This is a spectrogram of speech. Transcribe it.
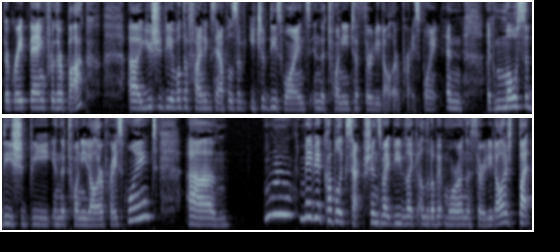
they're great bang for their buck. Uh, you should be able to find examples of each of these wines in the twenty to thirty dollar price point, and like most of these should be in the twenty dollar price point. Um, mm, maybe a couple exceptions might be like a little bit more on the thirty dollars, but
